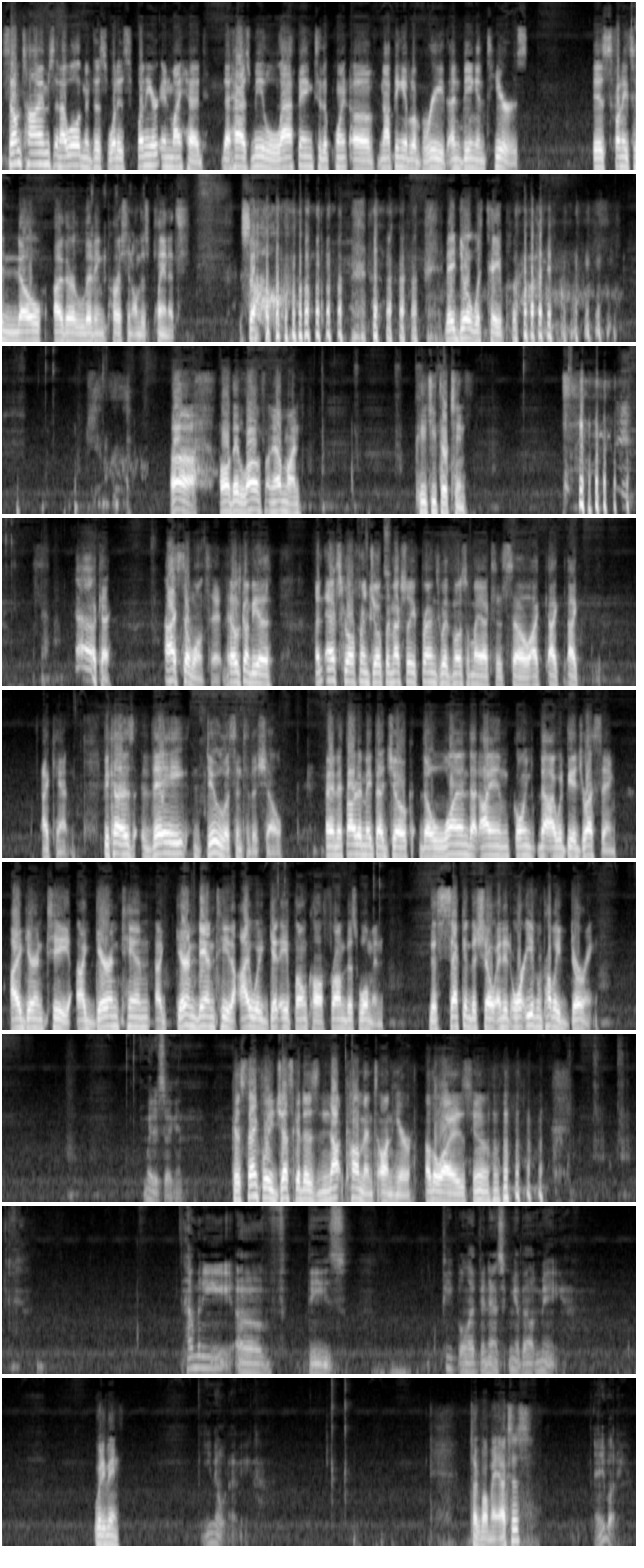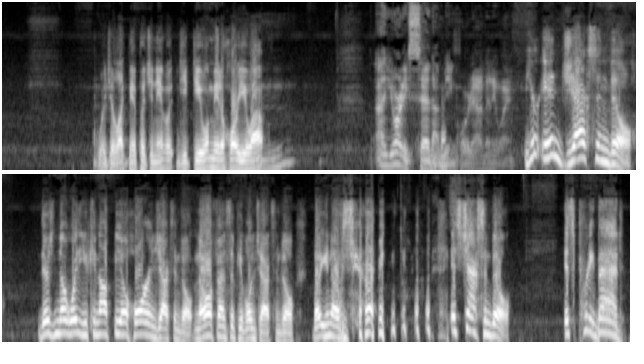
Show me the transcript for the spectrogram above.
sometimes, and I will admit this, what is funnier in my head that has me laughing to the point of not being able to breathe and being in tears is funny to no other living person on this planet. So they do it with tape. uh, well, they love, never mind. PG 13. Yeah, okay. I still won't say it. It was going to be a an ex girlfriend joke, but I'm actually friends with most of my exes, so I I I I can't because they do listen to the show, and if I were to make that joke, the one that I am going that I would be addressing, I guarantee, I guarantee, I guarantee that I would get a phone call from this woman the second the show ended, or even probably during. Wait a second. Because thankfully Jessica does not comment on here. Otherwise, you know. How many of these people have been asking about me? what do you mean? You know what I mean. Talk about my exes? Anybody? Would you like me to put your name? Do you, do you want me to whore you out? Uh, you already said I'm being whored out anyway. You're in Jacksonville. There's no way that you cannot be a whore in Jacksonville. No offense to people in Jacksonville, but you know, I mean, it's Jacksonville. It's pretty bad.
